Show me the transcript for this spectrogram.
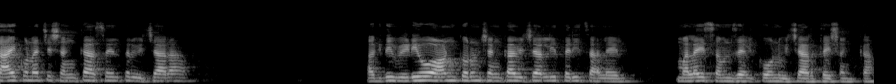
काय कोणाची शंका असेल तर विचारा. अगदी व्हिडिओ ऑन करून शंका विचारली तरी चालेल. मलाही समजेल कोण विचारते शंका.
